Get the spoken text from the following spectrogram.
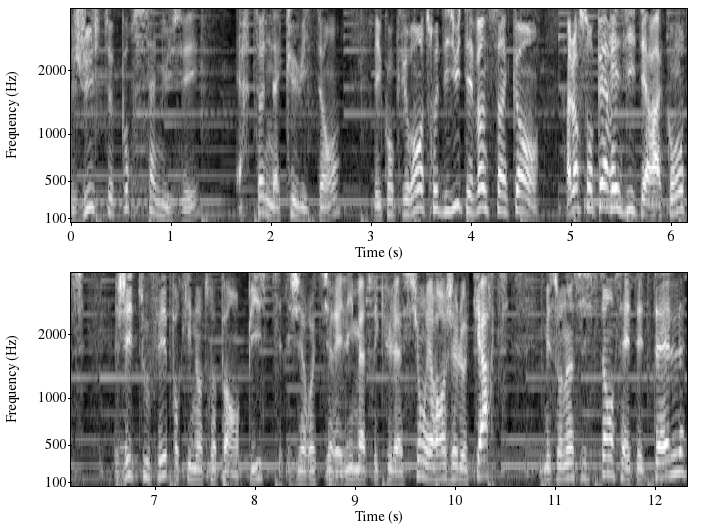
juste pour s'amuser. Ayrton n'a que 8 ans, les concurrents entre 18 et 25 ans. Alors son père hésite et raconte J'ai tout fait pour qu'il n'entre pas en piste, j'ai retiré l'immatriculation et rangé le kart, mais son insistance a été telle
